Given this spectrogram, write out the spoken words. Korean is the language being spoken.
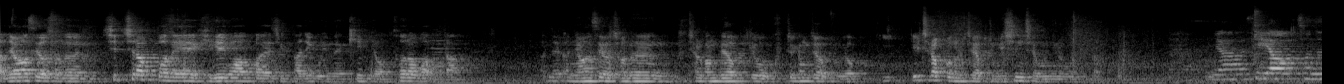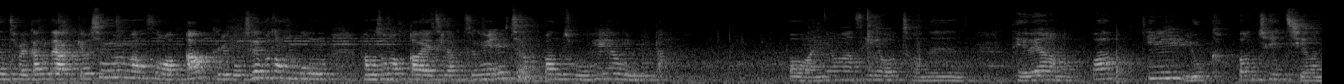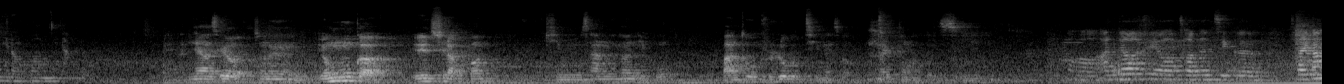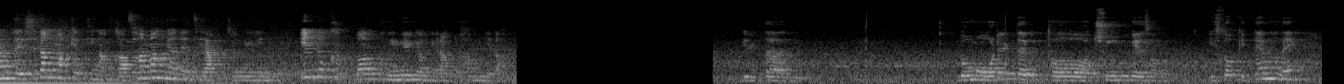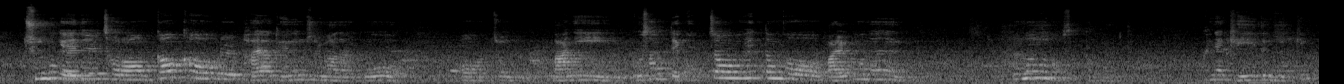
안녕하세요. 저는 17학번의 기계공학과에 지금 다니고 있는 김영서라고 합니다. 네, 안녕하세요. 저는 잘광대학교 국제경제학부역 17학번으로 재학 중인 신재훈이라고 합니다. 안녕하세요. 저는 절강대학교 신문방송학과 그리고 세부전공 방송학과에 재학 중인 17학번 조혜영입니다. 어, 안녕하세요. 저는 대외암학과 16학번 최지연이라고 합니다. 안녕하세요. 저는 영문과 17학번 김상현이고 만토 블로그 팀에서 활동하고 있습니다. 어, 안녕하세요. 저는 지금 잘강대 시장마케팅학과 3학년에 재학 중인 16학번 공유경이라고 합니다. 일단 너무 어릴 때부터 중국에서 있었기 때문에 중국 애들처럼 까오카오를 봐야 되는 줄만 알고 어, 좀 많이 고3 때 걱정했던 거 말고는 고마움은 없었던 것 같아요. 그냥 개이득 느낌?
